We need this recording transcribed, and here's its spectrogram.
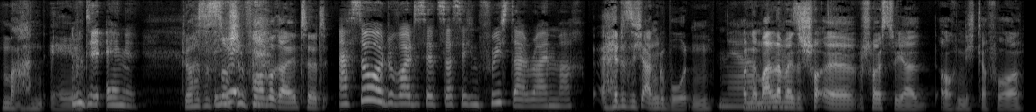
Mann, ey. Um die Enge. Du hast es so schön vorbereitet. Ach so, du wolltest jetzt, dass ich einen Freestyle-Rhyme mache. Hätte sich angeboten. Ja, Und normalerweise scheu äh, scheust du ja auch nicht davor.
